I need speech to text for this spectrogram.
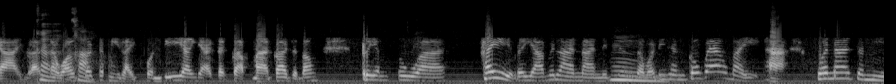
ยายนอยู่แล้ว ค่ะแต่ว่าค่ะ ก็จะมีหลายคนที่ยังอยากจะกลับมาก็อาจจะต้องเตรียมตัวให้ระยะเวลานานนิดนึงอืม แต่ว่าดิฉันก็แววมาอีกค่ะ ว่าน่าจะมี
